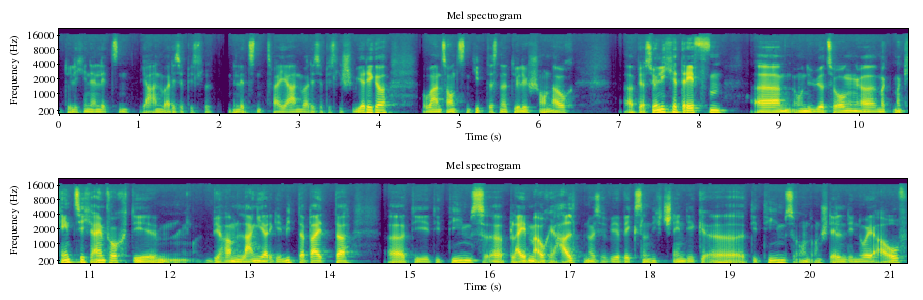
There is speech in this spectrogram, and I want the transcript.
Natürlich in den letzten Jahren war das ein bisschen, in den letzten zwei Jahren war das ein bisschen schwieriger, aber ansonsten gibt es natürlich schon auch äh, persönliche Treffen. Ähm, und ich würde sagen, äh, man, man, kennt sich einfach. Die, wir haben langjährige Mitarbeiter, die, die Teams äh, bleiben auch erhalten. Also wir wechseln nicht ständig äh, die Teams und, und stellen die neu auf.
